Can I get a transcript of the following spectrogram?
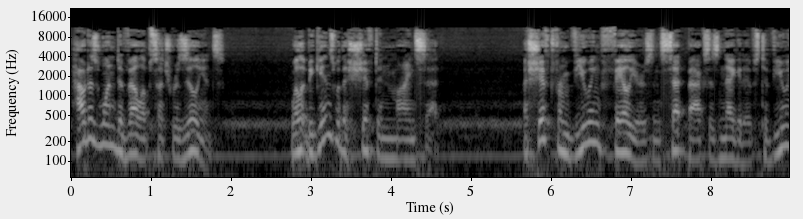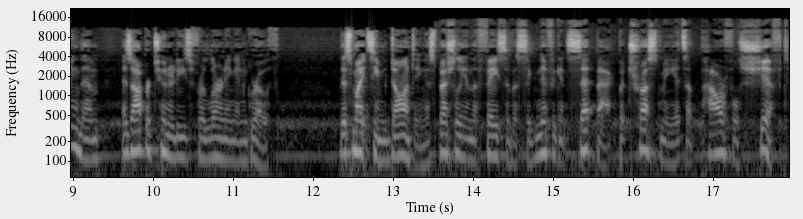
how does one develop such resilience? Well, it begins with a shift in mindset. A shift from viewing failures and setbacks as negatives to viewing them as opportunities for learning and growth. This might seem daunting, especially in the face of a significant setback, but trust me, it's a powerful shift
